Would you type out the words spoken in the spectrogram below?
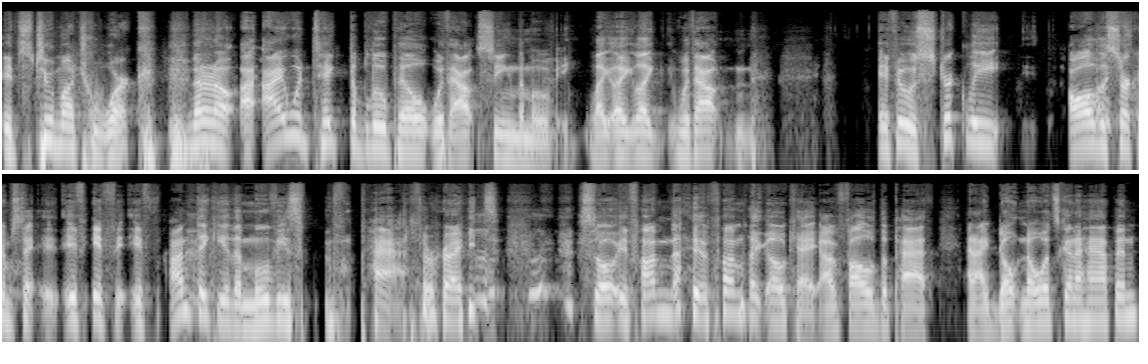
it's too much work. No, no, no. I, I would take the blue pill without seeing the movie. Like, like, like without. If it was strictly all the circumstance, if if if I'm thinking of the movie's path, right? so if I'm not, if I'm like, okay, I've followed the path and I don't know what's going to happen,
